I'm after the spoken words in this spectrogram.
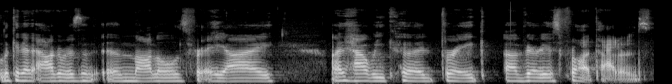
looking at algorithms and models for AI on how we could break uh, various fraud patterns.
